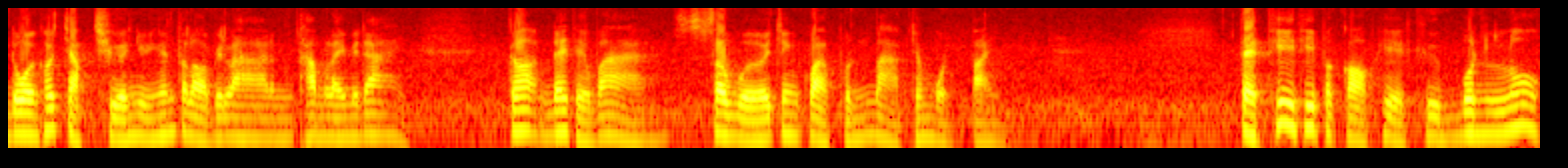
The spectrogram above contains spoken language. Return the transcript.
โดนเขาจับเฉือนอยู่อย่างนั้นตลอดเวลามันทำอะไรไม่ได้ ก็ได้แต่ว่าเสวยจนกว่าผลบาปจะหมดไป แต่ที่ที่ประกอบเหตุคือบนโลก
